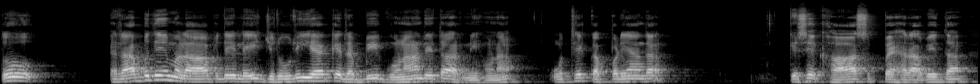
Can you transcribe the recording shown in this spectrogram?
ਤੋ ਰੱਬ ਦੇ ਮਲਾਪ ਦੇ ਲਈ ਜ਼ਰੂਰੀ ਹੈ ਕਿ ਰੱਬੀ ਗੁਣਾਂ ਦੇ ਧਾਰਨੀ ਹੋਣਾ। ਉੱਥੇ ਕੱਪੜਿਆਂ ਦਾ, ਕਿਸੇ ਖਾਸ ਪਹਿਰਾਵੇ ਦਾ,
